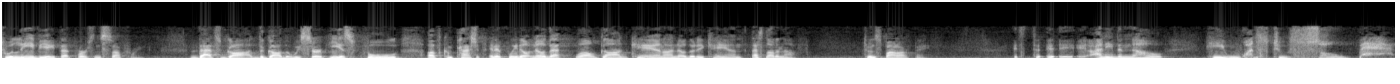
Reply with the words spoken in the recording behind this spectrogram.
to alleviate that person's suffering. That's God, the God that we serve. He is full of compassion. And if we don't know that, well, God can, I know that He can, that's not enough to inspire our faith. It's to, it, it, I need to know he wants to so bad.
